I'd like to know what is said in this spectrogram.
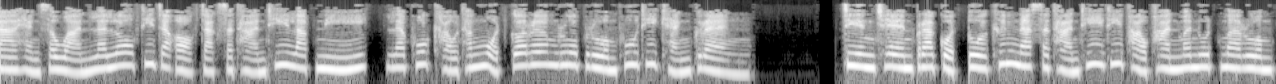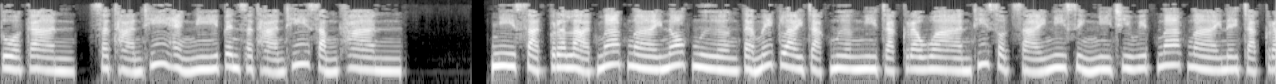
ดาแห่งสวรรค์และโลกที่จะออกจากสถานที่ลับนี้ และพวกเขาทั้งหมดก็เริ่มรวบรวมผู้ที่แข็งแกร่งเจียงเชนปรากฏตัวขึ้นณสถานที่ที่เผ่าพันธุ์มนุษย์มารวมตัวกัน สถานที่แห่งนี้เป็นสถานที่สำคัญ มีสัตว์ประหลาดมากมายนอกเมืองแต่ไม่ไกลจากเมืองมีจักรวาลที่สดใสมีสิ่งมีชีวิตมากมายในจักร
